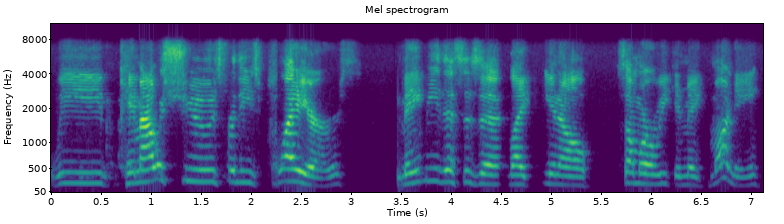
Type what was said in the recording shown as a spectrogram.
we came out with shoes for these players. Maybe this is a like, you know, somewhere we can make money.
